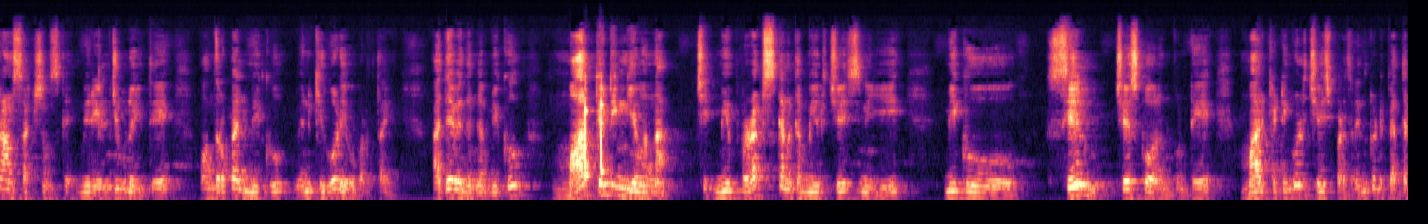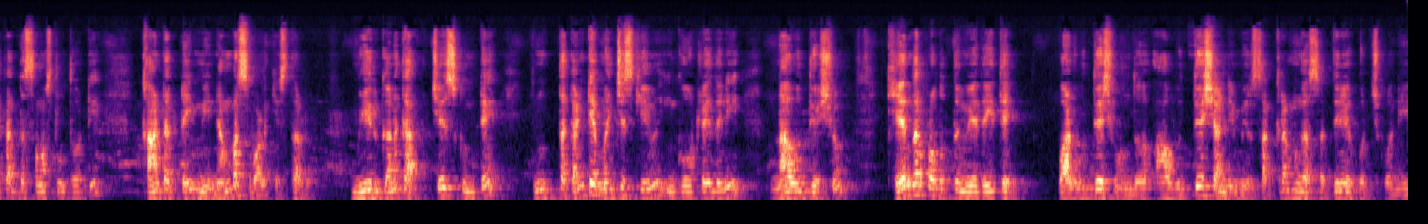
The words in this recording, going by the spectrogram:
ట్రాన్సాక్షన్స్కి మీరు ఎలిజిబుల్ అయితే వంద రూపాయలు మీకు వెనక్కి కూడా ఇవ్వబడతాయి. అదేవిధంగా మీకు మార్కెటింగ్ ఏమన్నా మీ ప్రొడక్ట్స్ కనుక మీరు చేసినవి మీకు సేల్ చేసుకోవాలనుకుంటే మార్కెటింగ్ కూడా చేసి పెడతారు. ఎందుకంటే పెద్ద పెద్ద సంస్థలతోటి కాంటాక్ట్ అయ్యి మీ నెంబర్స్ వాళ్ళకి ఇస్తాడు మీరు కనుక చేసుకుంటే ఇంతకంటే మంచి స్కీమ్ ఇంకోటి లేదని నా ఉద్దేశం. కేంద్ర ప్రభుత్వం ఏదైతే వాళ్ళ ఉద్దేశం ఉందో ఆ ఉద్దేశాన్ని మీరు సక్రమంగా సద్వినియోగపరుచుకొని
